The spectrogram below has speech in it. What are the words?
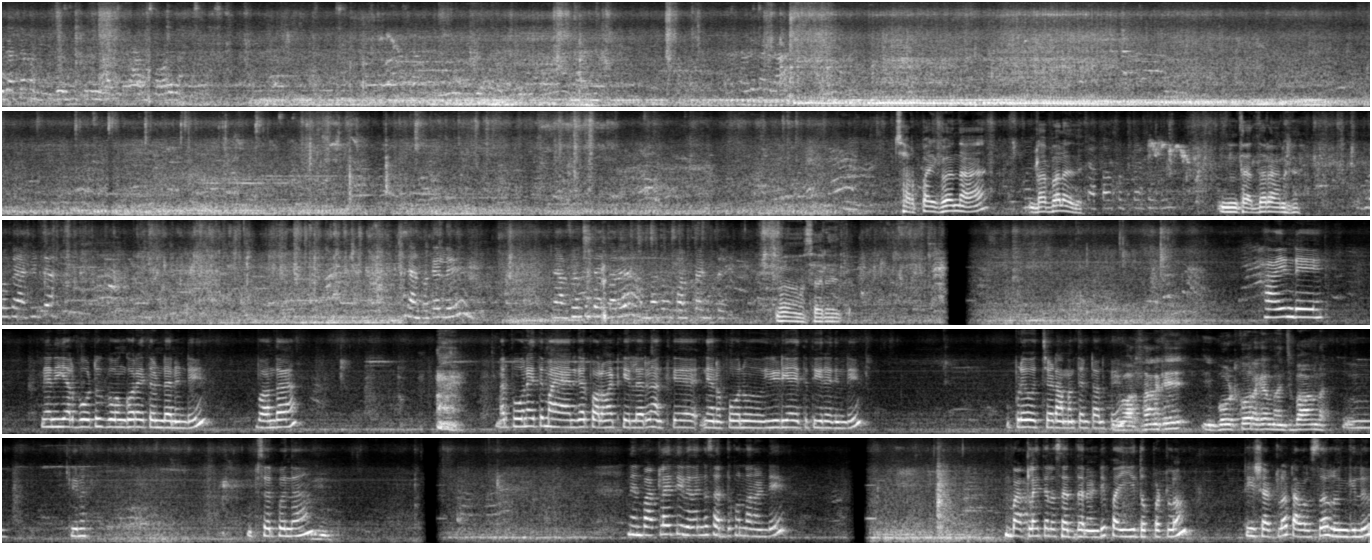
给他加上米就 là mình 的。సర్ప అయిపోయిందా? డబ్బాలు అది. తెద్దరా అనక సరే అయితే. హాయ్ అండి. నేను ఇవాళ బోటు గోంగూర అయితే వండానండి. బాగుందా? మరి ఫోన్ అయితే మా ఆయన గారు పొలం అట్టుకు వెళ్ళారు. అందుకే నేను ఫోను వీడియో అయితే తీరేదండి ఇప్పుడే వచ్చాడు అన్నం తినటానికి. ఈ వర్షానికి ఈ బోట్ కూరగా మంచి బాగుంది. తిను. ఉప్పు సరిపోయిందా? నేను బట్టలు అయితే ఈ విధంగా సర్దుకున్నానండి. బట్టలు అయితే ఇలా సర్దానండి పై దుప్పట్లో. టీ షర్ట్లు టవల్స్ లుంగీలు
